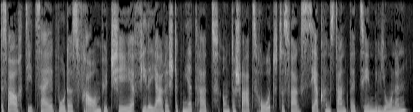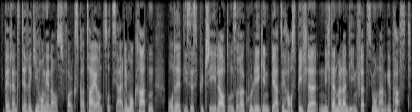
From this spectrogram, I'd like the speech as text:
Das war auch die Zeit, wo das Frauenbudget viele Jahre stagniert hat unter Schwarz-Rot. Das war sehr konstant bei 10 Millionen. Während der Regierungen aus Volkspartei und Sozialdemokraten wurde dieses Budget laut unserer Kollegin Berthe Hausbichler nicht einmal an die Inflation angepasst.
